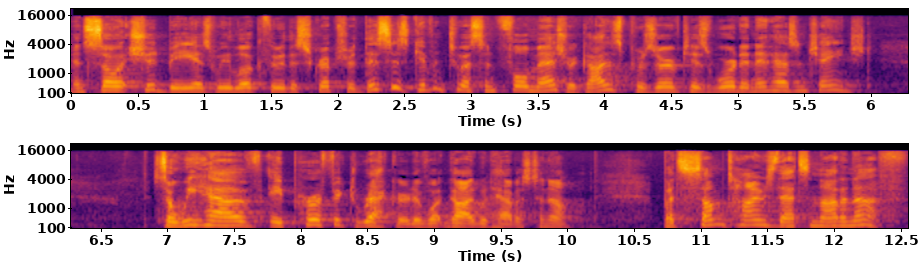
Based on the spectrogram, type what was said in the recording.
And so it should be as we look through the scripture. This is given to us in full measure. God has preserved his word and it hasn't changed. So we have a perfect record of what God would have us to know. But sometimes that's not enough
